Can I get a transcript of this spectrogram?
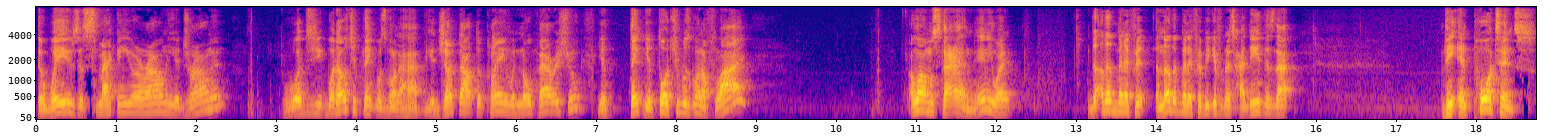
the waves are smacking you around and you're drowning. What you? What else you think was going to happen? You jumped out the plane with no parachute. You think you thought you was going to fly? Allah musta'an. Anyway, the other benefit, another benefit we get from this hadith is that the importance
